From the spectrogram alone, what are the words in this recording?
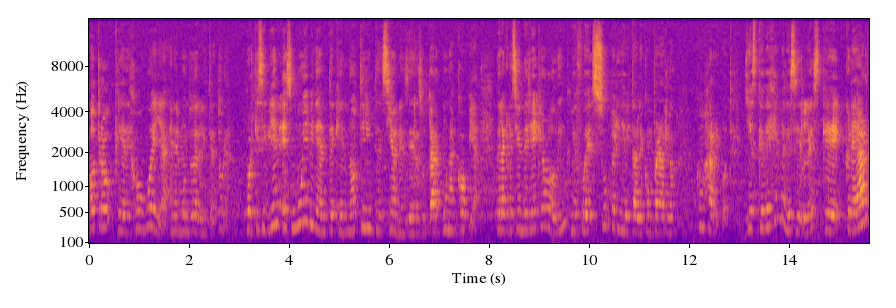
otro que dejó huella en el mundo de la literatura. Porque si bien es muy evidente que no tiene intenciones de resultar una copia de la creación de J.K. Rowling, me fue súper inevitable compararlo con Harry Potter. Y es que déjenme decirles que crear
